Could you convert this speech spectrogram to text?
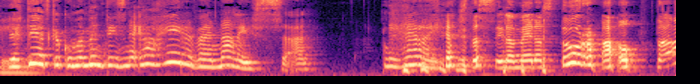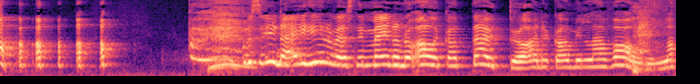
Ja tiedätkö, kun me mentiin sinne ihan hirveän nälissään, niin herranjestas siinä meinas turhauttaa. kun siinä ei hirveästi meinannut alkaa täyttyä ainakaan millään vauhdilla,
